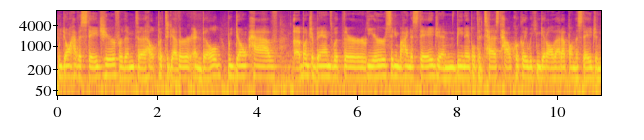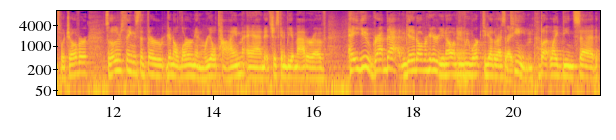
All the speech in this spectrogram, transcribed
we don't have a stage here for them to help put together and build. We don't have a bunch of bands with their gear sitting behind a stage and being able to test how quickly we can get all that up on the stage and switch over. So those are things that they're going to learn in real time and it's just going to be a matter of hey you grab that and get it over here you know? I mean we work together as a Right. team. But like dean said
